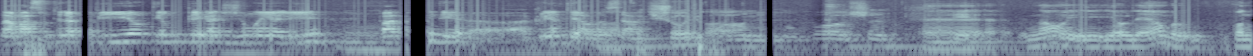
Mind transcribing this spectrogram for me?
na massoterapia, eu tento pegar de manhã ali para atender a, a clientela, sabe? Show de bola, meu irmão. Poxa. É, não, e, e eu lembro, quando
